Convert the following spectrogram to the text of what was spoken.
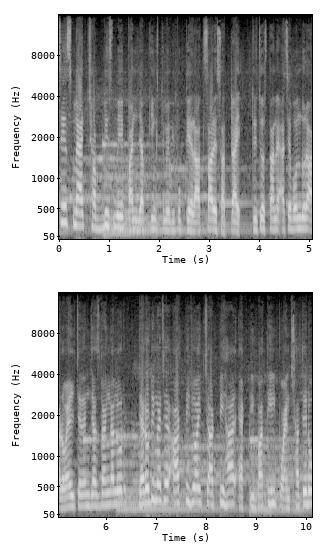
শেষ ম্যাচ ছাব্বিশ মে পাঞ্জাব কিংস টিমের বিপক্ষে রাত সাড়ে সাতটায়। তৃতীয় স্থানে আছে বন্ধুরা রয়্যাল চ্যালেঞ্জার্স ব্যাঙ্গালোর তেরোটি ম্যাচের আটটি জয়, চারটি হার, একটি বাতিল পয়েন্ট সতেরো।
